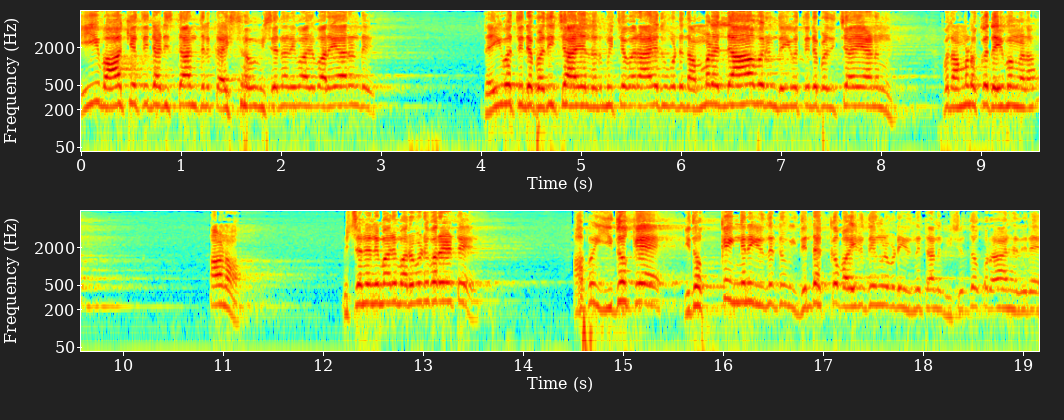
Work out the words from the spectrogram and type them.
ഈ വാക്യത്തിന്റെ അടിസ്ഥാനത്തിൽ ക്രൈസ്തവ മിഷനറിമാർ പറയാറുണ്ട്. ദൈവത്തിന്റെ പ്രതിച്ഛായയിൽ നിർമ്മിച്ചവരായതുകൊണ്ട് നമ്മളെല്ലാവരും ദൈവത്തിന്റെ പ്രതിച്ഛായയാണെന്ന്. അപ്പൊ നമ്മളൊക്കെ ദൈവങ്ങളാ. ആണോ? മിഷനറിമാർ മറുപടി പറയട്ടെ. അപ്പൊ ഇതൊക്കെ ഇതൊക്കെ ഇങ്ങനെ ഇരുന്നിട്ടും ഇതിന്റെ ഒക്കെ വൈരുദ്ധ്യങ്ങൾ ഇവിടെ ഇരുന്നിട്ടാണ് വിശുദ്ധ ഖുർആാനെതിരെ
